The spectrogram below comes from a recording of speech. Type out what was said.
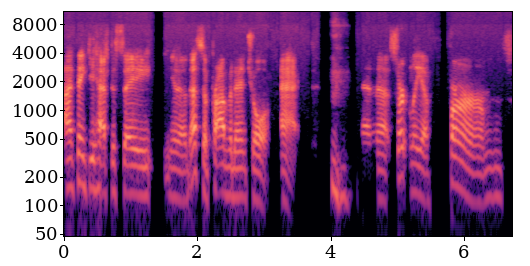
I think you have to say, you know, that's a providential act. Mm-hmm. And uh, certainly affirms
